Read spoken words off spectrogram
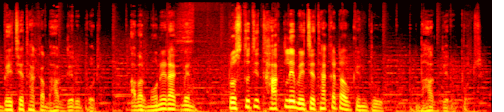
বেঁচে থাকা ভাগ্যের উপর। আবার মনে রাখবেন, প্রস্তুতি থাকলে বেঁচে থাকাটাও কিন্তু ভাগ্যের উপর।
